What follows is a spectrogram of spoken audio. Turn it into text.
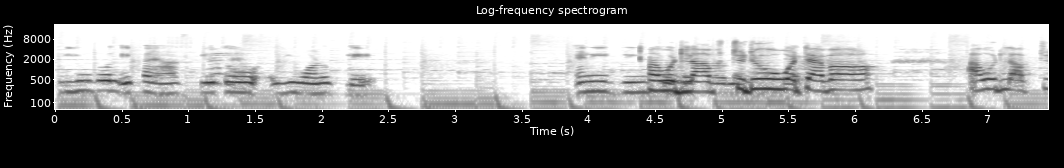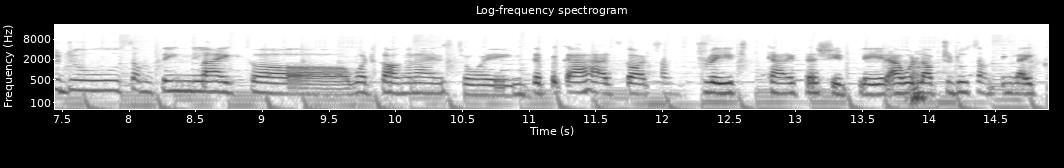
dream role, if I ask you, so you want to play? Any dream? I would love to do whatever. I would love to do something like uh, what Kangana is doing. Deepika has got some great characters she played. I would love to do something like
